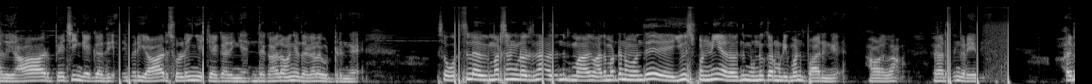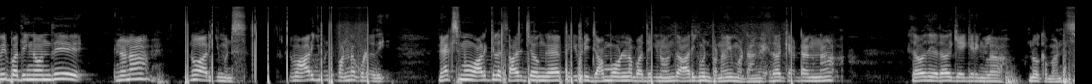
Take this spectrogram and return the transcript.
அது யார் பேச்சையும் கேட்காது. அதேமாதிரி யார் சொல்லிங்க கேட்காதீங்க. இந்த காலம் வாங்கி இந்த காலம் விட்டுருங்க. ஸோ ஒரு சில விமர்சனங்கள் இருந்தால் அது வந்து அது அதை மட்டும் நம்ம வந்து யூஸ் பண்ணி அதை வந்து முன்னுக்கு வர முடியுமான்னு பாருங்கள் அவ்வளோதான் வேறு எதுவும் கிடையாது. அதுமாரி பார்த்திங்கன்னா வந்து என்னென்னா நோ ஆர்குமெண்ட்ஸ் நம்ம ஆர்குமெண்ட் பண்ணக்கூடாது. மேக்ஸிமம் வாழ்க்கையில் சாதித்தவங்க பெரிய பெரிய ஜாம்பவன்லாம் பார்த்திங்கன்னா வந்து ஆர்குமெண்ட் பண்ணவே மாட்டாங்க. ஏதாவது கேட்டாங்கன்னா ஏதாவது ஏதாவது கேட்குறீங்களா? நோ கமெண்ட்ஸ்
